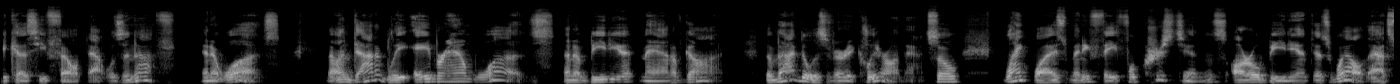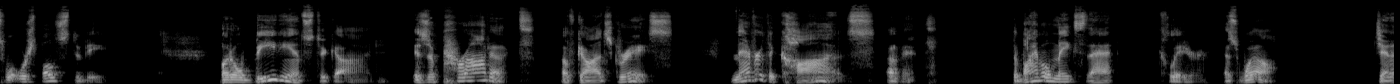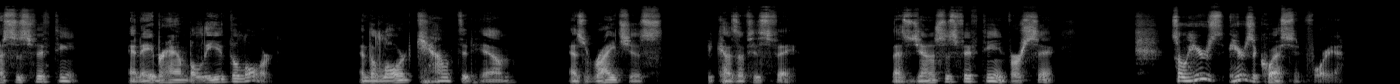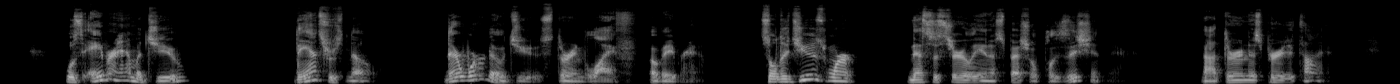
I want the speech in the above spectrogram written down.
because he felt that was enough. And it was. Now, undoubtedly, Abraham was an obedient man of God. The Bible is very clear on that. So, likewise, many faithful Christians are obedient as well. That's what we're supposed to be. But obedience to God is a product of God's grace, never the cause of it. The Bible makes that clear as well. Genesis 15. And Abraham believed the Lord, and the Lord counted him as righteous because of his faith. That's Genesis 15, verse 6. So here's, here's a question for you Was Abraham a Jew? The answer is no. There were no Jews during the life of Abraham. So the Jews weren't necessarily in a special position there not during this period of time.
